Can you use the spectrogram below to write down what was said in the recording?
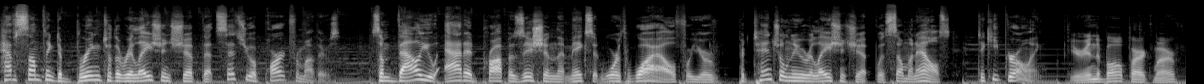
have something to bring to the relationship that sets you apart from others. Some value added proposition that makes it worthwhile for your potential new relationship with someone else to keep growing. You're in the ballpark, Marv.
